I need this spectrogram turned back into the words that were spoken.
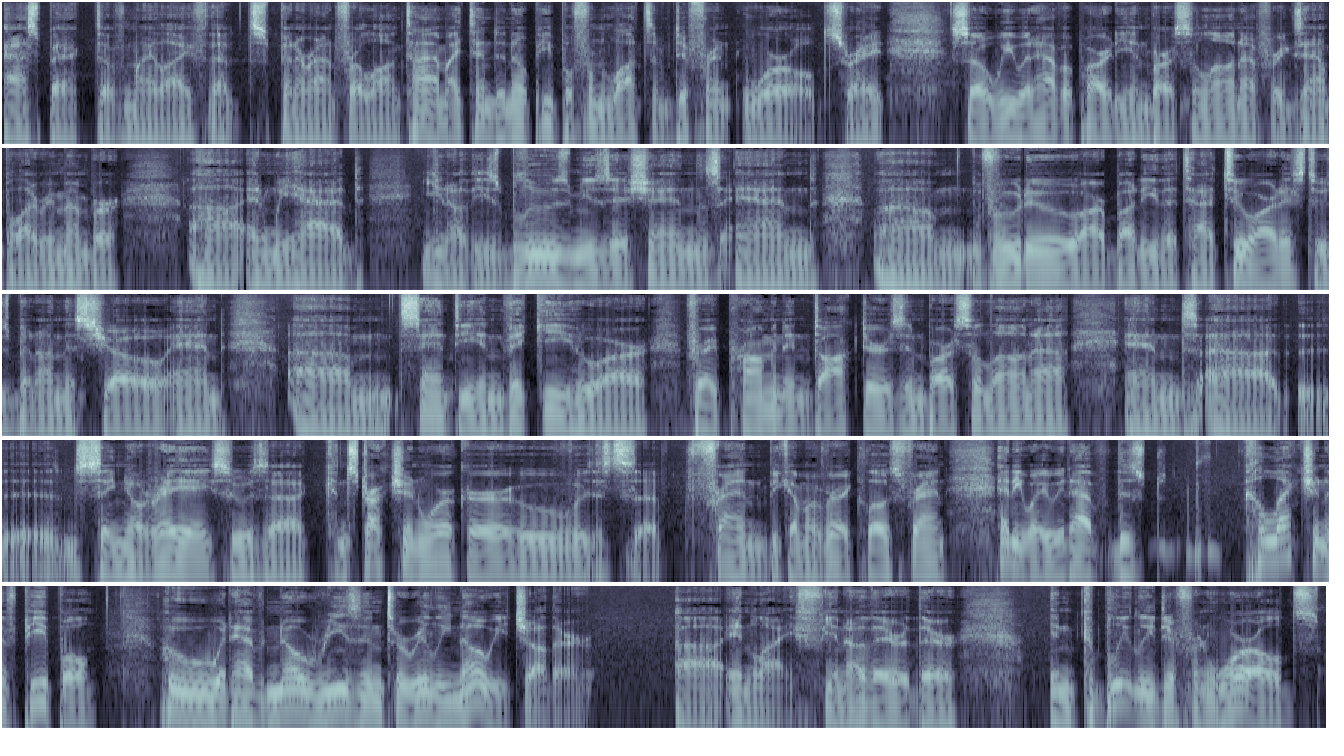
aspect of my life that's been around for a long time, I tend to know people from lots of different worlds, right? So we would have a party in Barcelona, for example, I remember, uh, and we had, you know, these blues musicians and um, Voodoo, our buddy, the tattoo artist who's been on this show, and um, Santi and Vicky, who are very prominent doctors in Barcelona, and uh, Senor Reyes, who's a construction worker who was a friend, become a very close friend. Anyway, we'd have this collection of people who would have no reason to really know each other uh, in life. You know, they're they're in completely different worlds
